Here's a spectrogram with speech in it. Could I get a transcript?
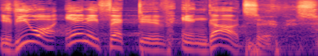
If you are ineffective in God's service,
